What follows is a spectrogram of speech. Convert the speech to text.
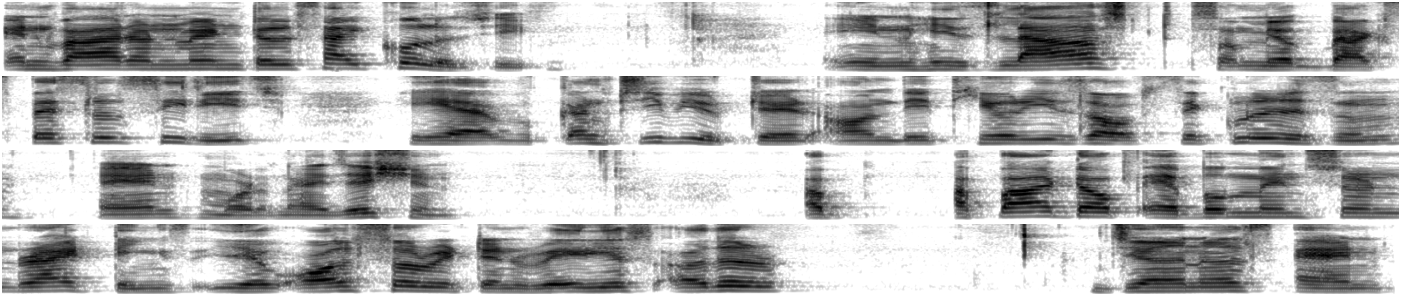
environmental psychology. In his last Samyak Vak special series, he have contributed on the theories of secularism and modernization. Apart of above mentioned writings, he have also written various other journals and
